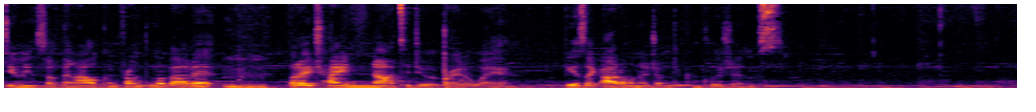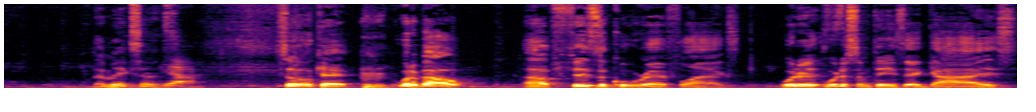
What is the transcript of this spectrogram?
doing stuff, then I'll confront them about it. Mhm. But I try not to do it right away because like I don't want to jump to conclusions. That makes sense. Yeah. So okay, what about uh, physical red flags? What are what are some things that guys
